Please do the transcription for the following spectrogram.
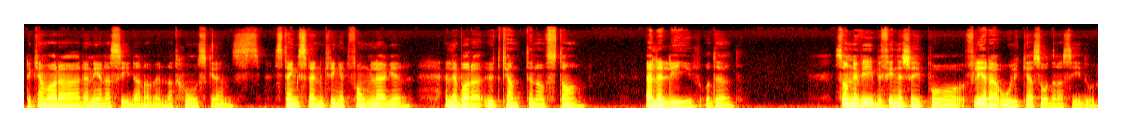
Det kan vara den ena sidan av en nationsgräns stängslen kring ett fångläger eller bara utkanten av stan. Eller liv och död. Sonnevi befinner sig på flera olika sådana sidor,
